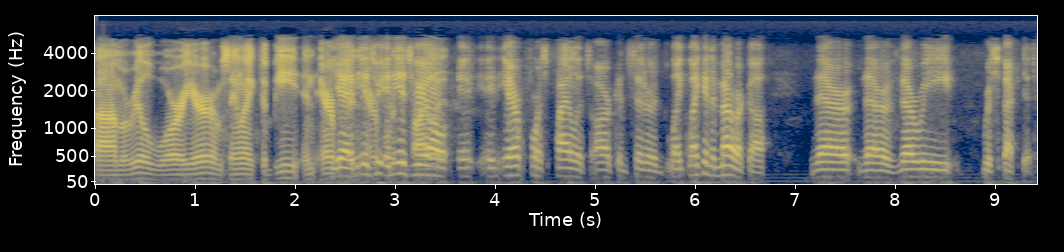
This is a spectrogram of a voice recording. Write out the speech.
Um, a real warrior. I'm saying like to be an Air, yeah, in, Air Isra- in Israel, in, in Air Force pilots are considered like like in America, they're they're very respected.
